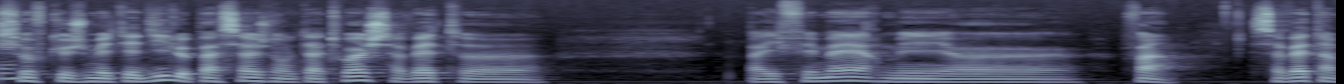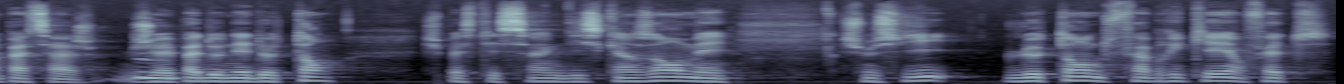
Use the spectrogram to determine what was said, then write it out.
Sauf que je m'étais dit, le passage dans le tatouage, ça va être euh, pas éphémère, mais euh, enfin, ça va être un passage. Je n'avais mm. pas donné de temps. Je sais pas si c'était 5, 10, 15 ans, mais je me suis dit, le temps de fabriquer, en fait,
